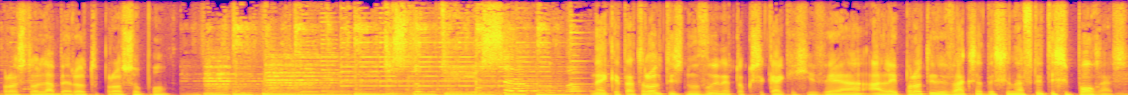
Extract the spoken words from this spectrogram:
Προς το λαμπερό του πρόσωπο ναι και τα τρόλ της Νουδού είναι τοξικά και χιδέα αλλά οι πρώτοι διδάξαντες είναι αυτοί της υπόγας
